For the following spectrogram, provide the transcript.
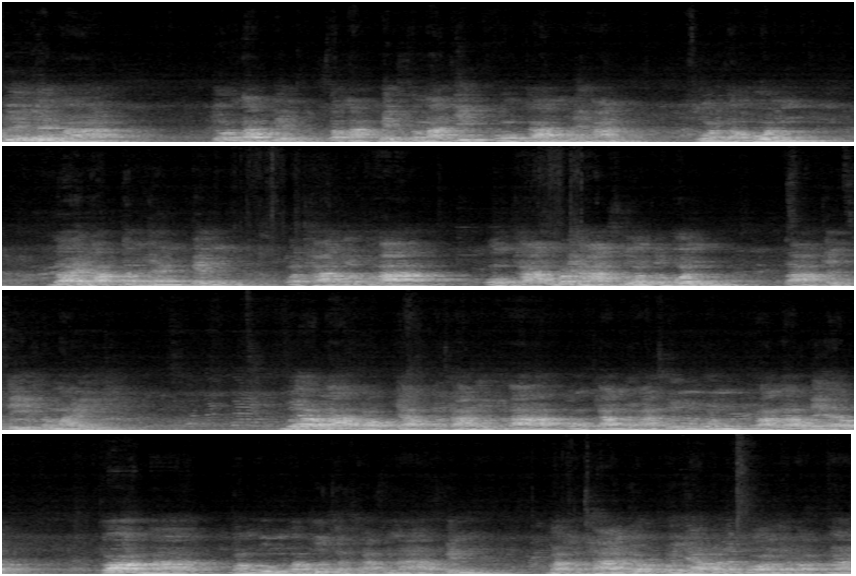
เรื่อยเรื่อยมา จนมาเป็นสมัครเป็นสมาชิกองค์การบริหาร ส่วนตำบลได้รับตำแหน่งเป็นประธานสภาองค์การบริหารส่วนตำบล3ถึง4สมัย เมื่อลาออกจากประธานสภาองค์การบริหาส่วนตำบลบางเล่าแล้ว ก็มาบำรุงพระพุทธศาสนาเป็นมัคทายกวิยาวัจกรตลอดมา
